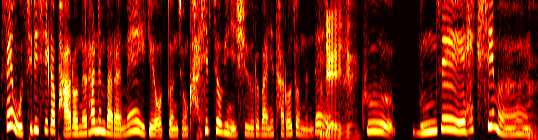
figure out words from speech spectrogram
샘 오치리 씨가 발언을 하는 바람에 이게 어떤 좀 가십적인 이슈로 많이 다뤄졌는데, 예, 예. 그 문제의 핵심은 음.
